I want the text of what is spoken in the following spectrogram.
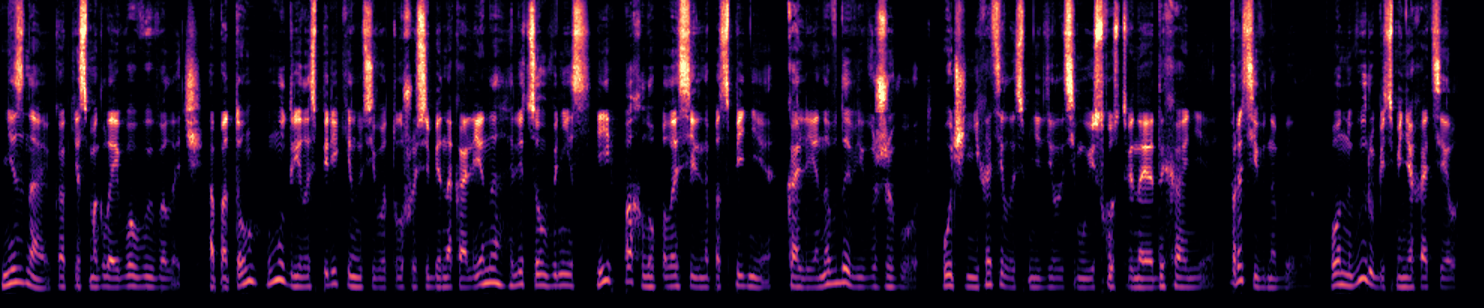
Не знаю, как я смогла его выволочь, а потом умудрилась перекинуть его тушу себе на колено лицом вниз и похлопала сильно по спине, колено вдавив в живот. Очень не хотелось мне делать ему искусственное дыхание. Противно было. Он вырубить меня хотел,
